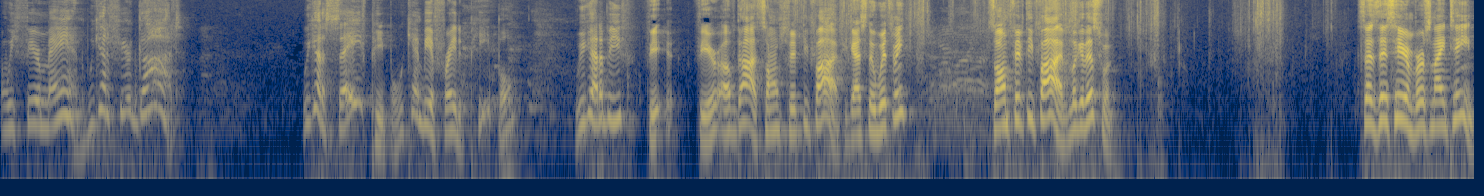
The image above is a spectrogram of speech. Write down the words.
And we fear man. We got to fear God. We got to save people. We can't be afraid of people. We got to be fear, fear of God. Psalms 55. You guys still with me? Psalm 55. Look at this one. Says this here in verse 19.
